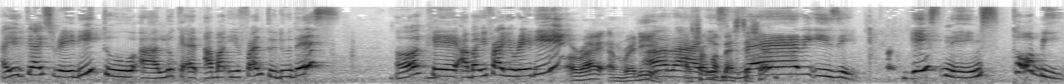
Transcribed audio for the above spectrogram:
Are you guys ready to uh, look at Abang Irfan to do this? Okay, Abang Irfan, you ready? All right, I'm ready. All right, I'll try my it's best, very easy. His name's Toby.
